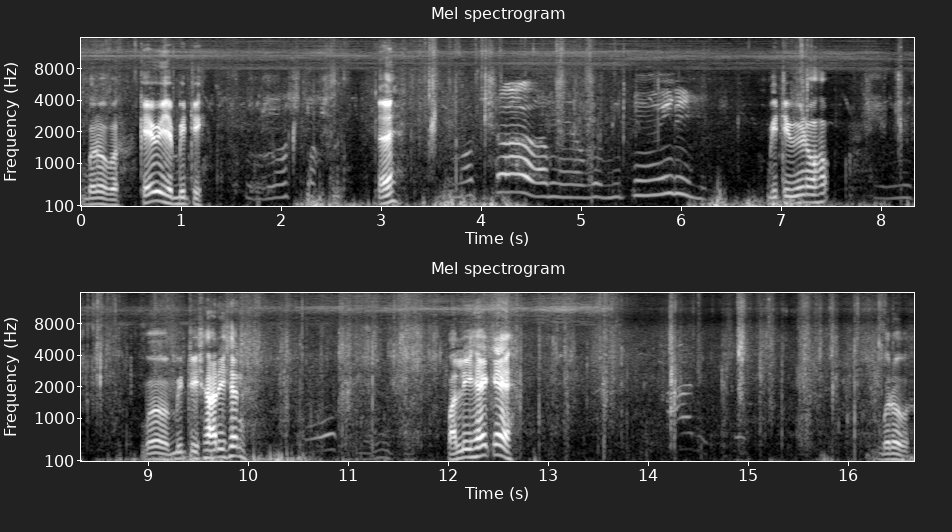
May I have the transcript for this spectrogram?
બરોબર. કેવી છે બીટી? હે? બીટી વીણો. હો? બીટી સારી છે ને? ભલી છે કે? બરોબર.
